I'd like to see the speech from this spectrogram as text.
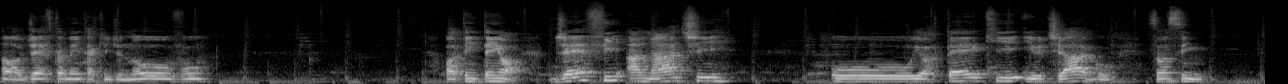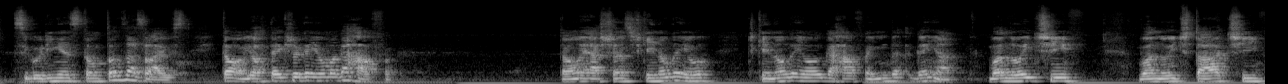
Olha o Jeff também tá aqui de novo. Ó, tem, tem, ó. Jeff, a Nath, o Yortek e o Thiago são assim. Figurinhas estão todas as lives. Então, o Yortek já ganhou uma garrafa. Então é a chance de quem não ganhou, de quem não ganhou a garrafa ainda, ganhar. Boa noite. Boa noite, Tati.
